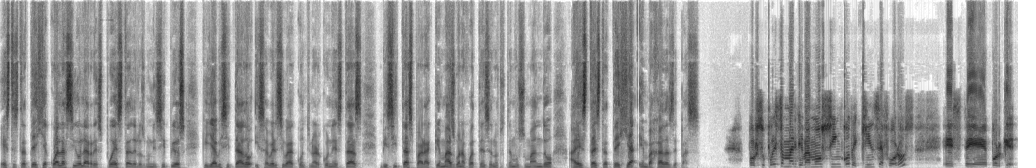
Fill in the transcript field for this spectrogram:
esta estrategia, ¿cuál ha sido la respuesta de los municipios que ya ha visitado y saber si va a continuar con estas visitas para que más guanajuatenses nos estemos sumando a esta estrategia Embajadas de Paz? Por supuesto, Mar, llevamos 5 de 15 foros, este, porque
